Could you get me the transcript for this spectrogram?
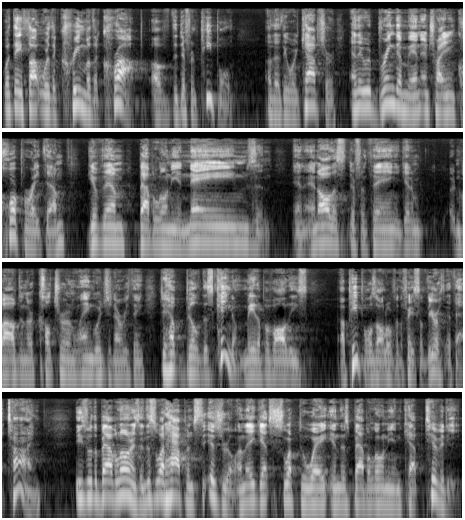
what they thought were the cream of the crop of the different people that they would capture. And they would bring them in and try and incorporate them, give them Babylonian names and, and, and all this different thing, and get them involved in their culture and language and everything to help build this kingdom made up of all these uh, peoples all over the face of the earth at that time. These were the Babylonians, and this is what happens to Israel, and they get swept away in this Babylonian captivity.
